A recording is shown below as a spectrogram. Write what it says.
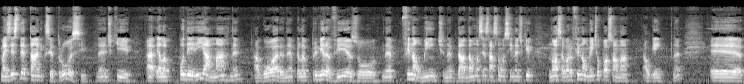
Mas esse detalhe que você trouxe, né, de que a, ela poderia amar né, agora, né, pela primeira vez, ou né, finalmente, né, dá, dá uma sensação assim né, de que, nossa, agora finalmente eu posso amar alguém. Né? É,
